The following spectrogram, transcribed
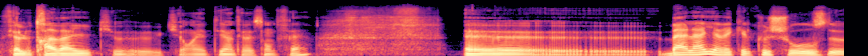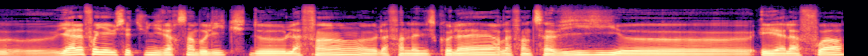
faire le travail que, qui aurait été intéressant de faire. Euh, bah là, il y avait quelque chose de. Il y a à la fois il y a eu cet univers symbolique de la fin, euh, la fin de l'année scolaire, la fin de sa vie, euh, et à la fois.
